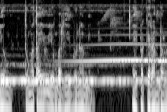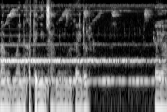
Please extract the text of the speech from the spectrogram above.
yung ay pakiramdam namin may nakatingin sa amin mga kaidol. Kaya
